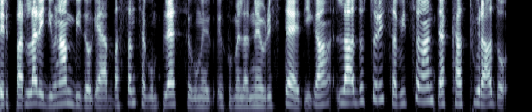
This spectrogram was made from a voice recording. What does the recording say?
per parlare di un ambito che è abbastanza complesso come, come, la neuroestetica, la dottoressa Pizzolante ha catturato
